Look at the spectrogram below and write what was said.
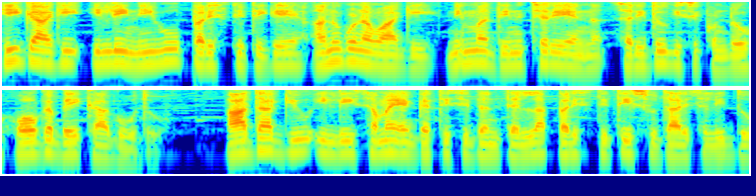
ಹೀಗಾಗಿ ಇಲ್ಲಿ ನೀವು ಪರಿಸ್ಥಿತಿಗೆ ಅನುಗುಣವಾಗಿ ನಿಮ್ಮ ದಿನಚರಿಯನ್ನ ಸರಿದೂಗಿಸಿಕೊಂಡು ಹೋಗಬೇಕಾಗುವುದು. ಆದಾಗ್ಯೂ ಇಲ್ಲಿ ಸಮಯ ಗತಿಸಿದಂತೆಲ್ಲ ಪರಿಸ್ಥಿತಿ ಸುಧಾರಿಸಲಿದ್ದು,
